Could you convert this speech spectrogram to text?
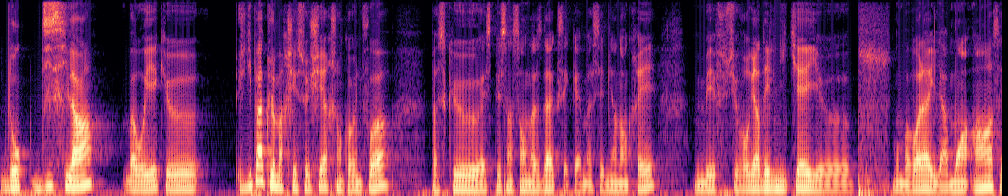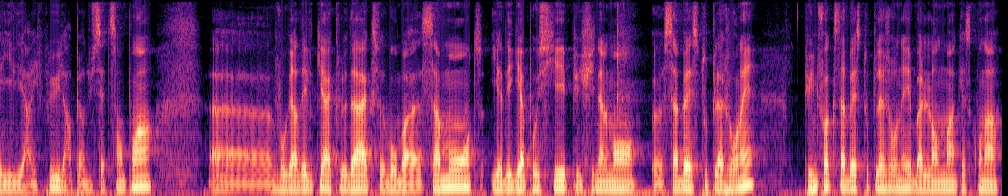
Donc d'ici là, bah, vous voyez que je dis pas que le marché se cherche encore une fois, parce que SP500 Nasdaq c'est quand même assez bien ancré. Mais si vous regardez le Nikkei, euh, bon bah voilà, il est à moins 1, ça y est, il n'y arrive plus, il a perdu 700 points. Euh, vous regardez le CAC, le DAX, bon bah ça monte, il y a des gaps haussiers, puis finalement euh, ça baisse toute la journée. Puis une fois que ça baisse toute la journée, bah, le lendemain, qu'est-ce qu'on a?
